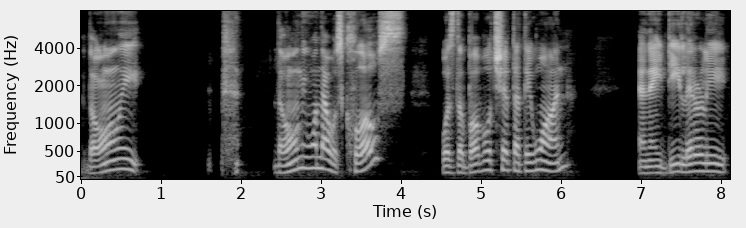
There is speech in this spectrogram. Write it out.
The only the only one that was close was the bubble chip that they won. And AD literally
